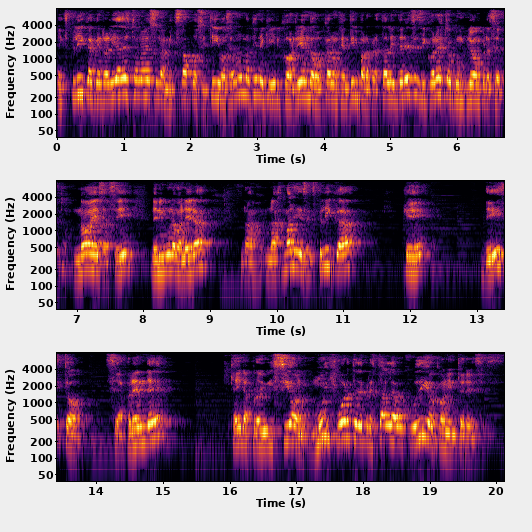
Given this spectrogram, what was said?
explica que en realidad esto no es una mitzvah positiva, o sea, uno no tiene que ir corriendo a buscar un gentil para prestarle intereses y con esto cumplió un precepto. No es así, de ninguna manera. Nachmanides explica que de esto se aprende que hay una prohibición muy fuerte de prestarle a un judío con intereses.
